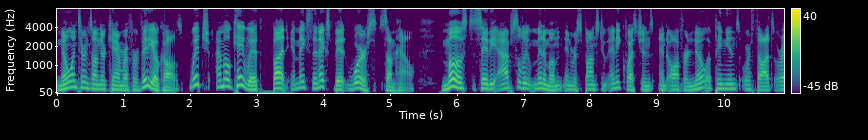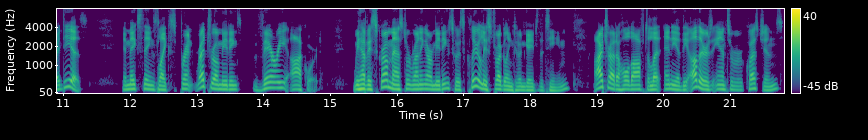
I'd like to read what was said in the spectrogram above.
No one turns on their camera for video calls, which I'm okay with, but it makes the next bit worse somehow. Most say the absolute minimum in response to any questions and offer no opinions or thoughts or ideas. It makes things like sprint retro meetings very awkward. We have a scrum master running our meetings who is clearly struggling to engage the team. I try to hold off to let any of the others answer questions,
